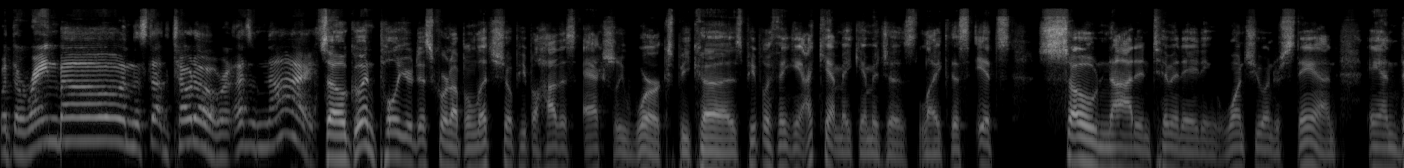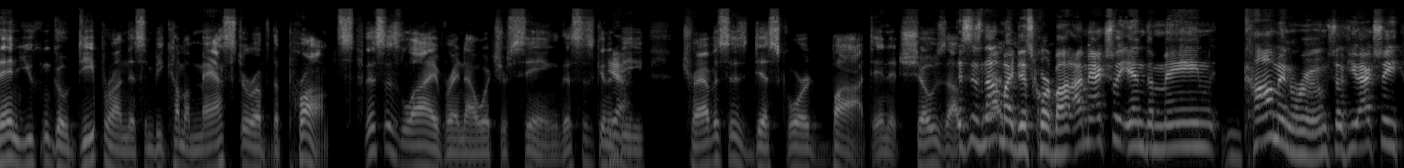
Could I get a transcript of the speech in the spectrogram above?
with the rainbow and the stuff. Toto, that's nice. So go ahead and pull your Discord up and let's show people how this actually works because people are thinking I can't make images like this. It's so not intimidating once you understand, and then you can go deeper on this and become a master of the prompts. This is live right now. What you're seeing. This is going to yeah. be Travis's Discord bot and it shows up. This is not my Discord bot. I'm actually in the main common room. So if you actually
